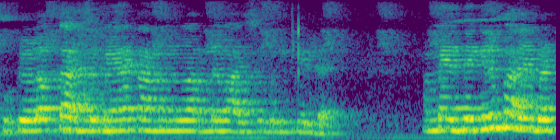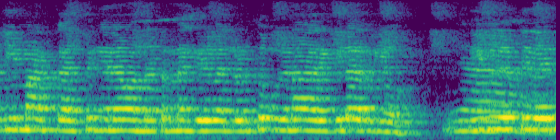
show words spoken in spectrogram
കുട്ടികളൊക്കെ അച്ഛമ്മേനെ കാണണമെന്ന് പറഞ്ഞ് വാശി പിടിക്കില്ല അമ്മ എന്തെങ്കിലും പറയുമ്പോഴേക്കും ഈ മഴക്കാലത്ത് ഇങ്ങനെ വന്നിട്ടുണ്ടെങ്കിൽ വല്ലയിടത്ത് വീണ ആരെങ്കിലും അറിയോ? ഈ വീട്ടുകാർ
